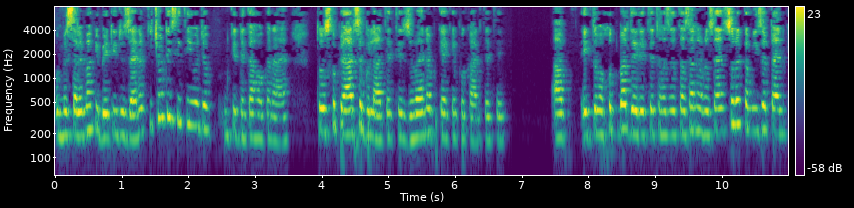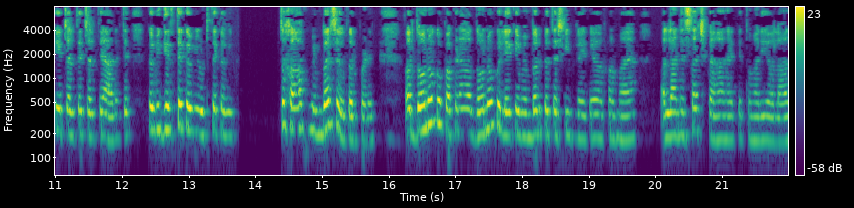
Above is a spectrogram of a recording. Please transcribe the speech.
ام سلمہ کی بیٹی جو زینب تھی، چھوٹی سی تھی، وہ جب ان کی نکاح ہو کر آیا، تو اس کو پیار سے بلاتے تھے، زینب کہہ کے پکارتے تھے۔ آپ ایک دفعہ خطبہ دے رہے تھے تو حضرت حسن اور حسین سورہ قمیضیں پہن کے چلتے چلتے آ رہے تھے۔ کبھی گرتے، کبھی اٹھتے، کبھی تو آپ ممبر سے اتر پڑے اور دونوں کو پکڑا اور دونوں کو لے کے ممبر پہ تشریف لے گئے اور فرمایا، اللہ نے سچ کہا ہے کہ تمہاری اولاد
